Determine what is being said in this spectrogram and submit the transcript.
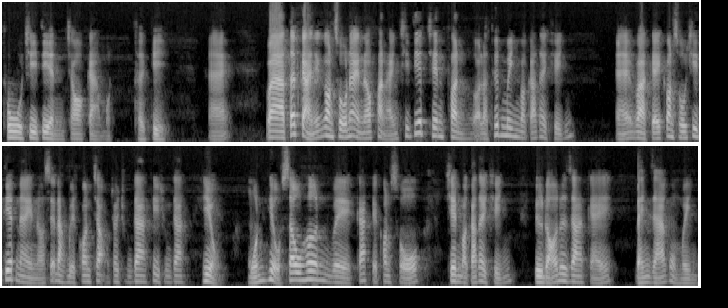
thu chi tiền cho cả một thời kỳ. Đấy và tất cả những con số này nó phản ánh chi tiết trên phần gọi là thuyết minh báo cáo tài chính. Đấy, và cái con số chi tiết này nó sẽ đặc biệt quan trọng cho chúng ta khi chúng ta hiểu muốn hiểu sâu hơn về các cái con số trên báo cáo tài chính từ đó đưa ra cái đánh giá của mình.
